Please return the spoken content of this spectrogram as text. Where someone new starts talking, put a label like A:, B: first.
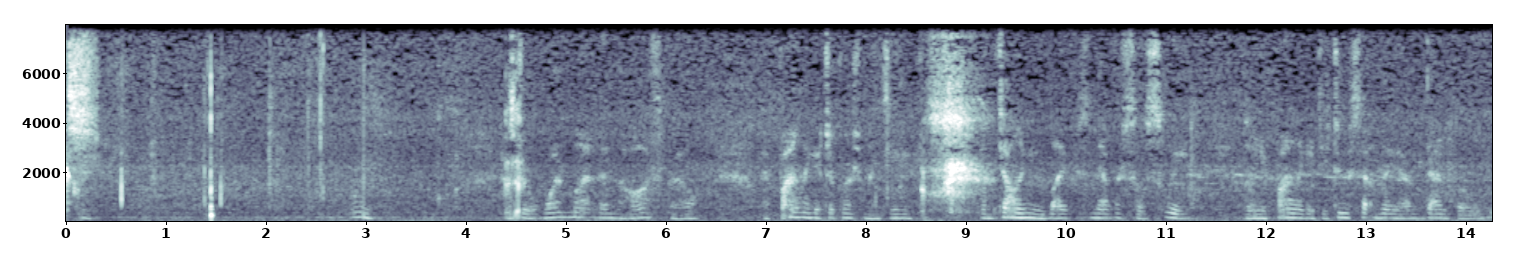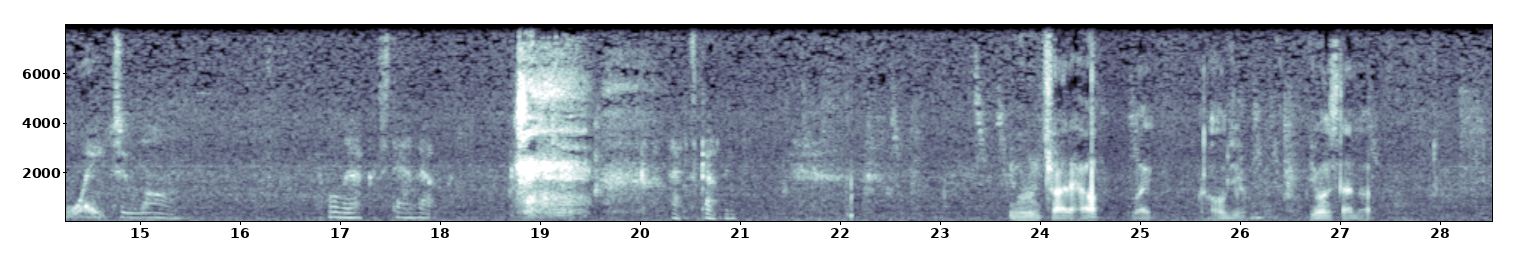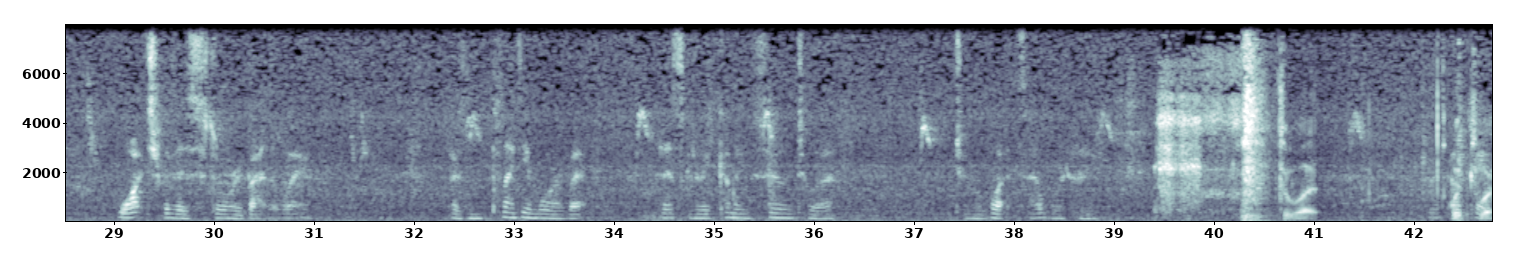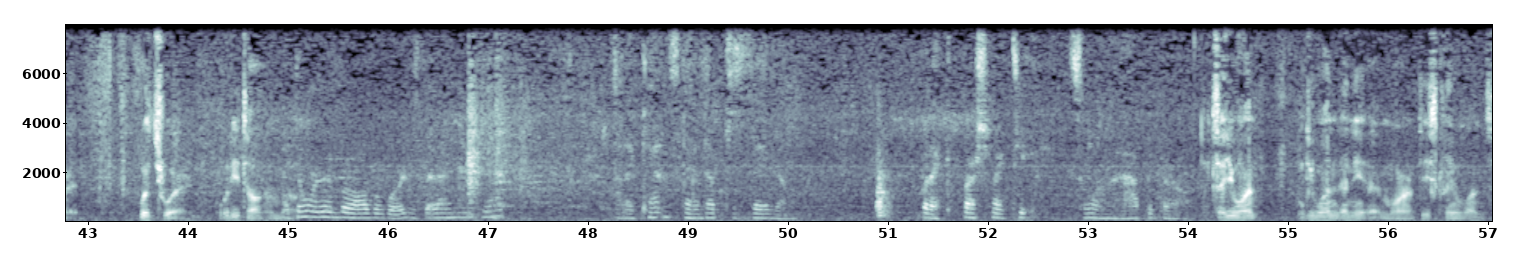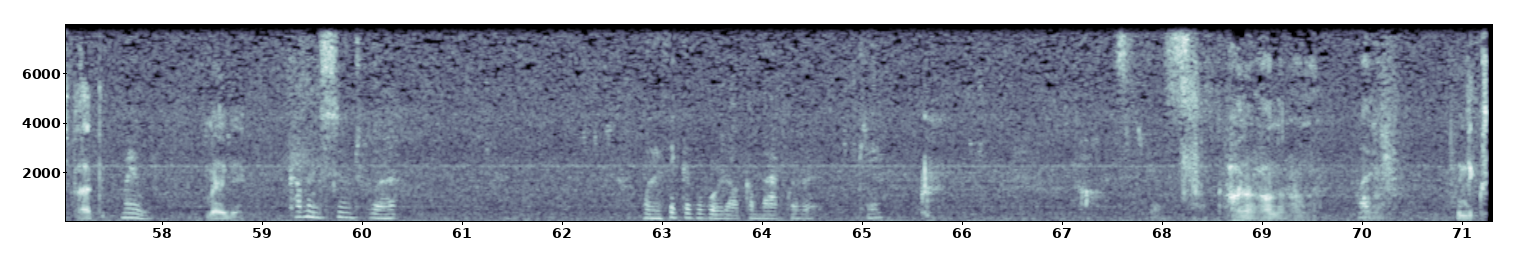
A: Yes.
B: After one month in the hospital, I finally get to brush my teeth. I'm telling you, life is never so sweet. When you finally get to do something that you haven't done for way too long. If only I could stand up. That's coming.
A: You want me to try to help? Like, hold you? You want to stand up?
B: Watch for this story, by the way. There's plenty more of it. And it's going to be coming soon to a. to a what's that word, honey?
A: To what? Which word? Which word? What are you talking about?
B: I don't remember all the words that I need yet, and I can't stand up to say them. But I can brush my teeth, so I'm a happy girl.
A: So you want? Do you want any uh, more of these clean ones? Pat?
B: Maybe
A: Maybe.
B: Coming soon to a. When I think of a word, I'll come back with it. Okay. Oh, it feels so
A: Hold on, hold on, hold on.
B: What?
A: Hold on.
